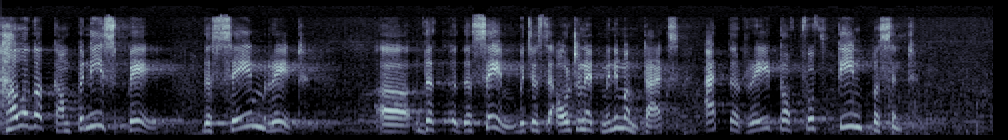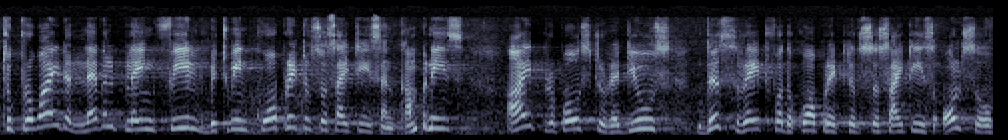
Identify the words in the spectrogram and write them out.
However, companies pay the same rate uh, the, the same, which is the alternate minimum tax, at the rate of 15%. To provide a level playing field between cooperative societies and companies, I propose to reduce this rate for the cooperative societies also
